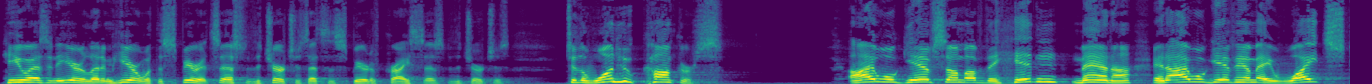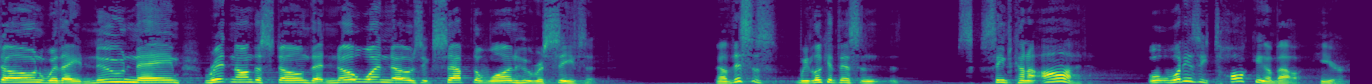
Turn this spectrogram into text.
He who has an ear, let him hear what the Spirit says to the churches. That's the Spirit of Christ says to the churches. To the one who conquers, I will give some of the hidden manna, and I will give him a white stone with a new name written on the stone that no one knows except the one who receives it. Now, this is, we look at this and it seems kind of odd. Well, what is he talking about here?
